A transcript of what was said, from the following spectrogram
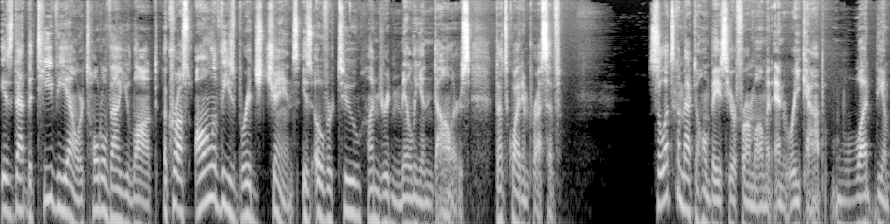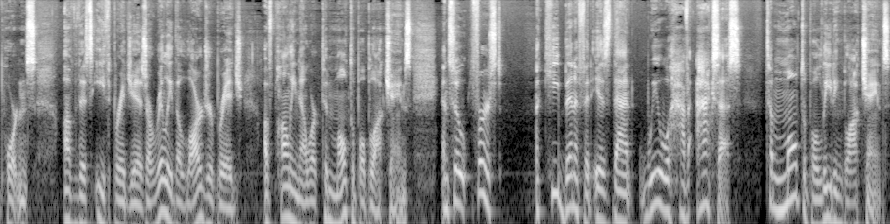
is that the TVL or total value locked across all of these bridged chains is over $200 million. That's quite impressive. So let's come back to home base here for a moment and recap what the importance of this ETH bridge is, or really the larger bridge of Poly Network to multiple blockchains. And so, first, a key benefit is that we will have access to multiple leading blockchains.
